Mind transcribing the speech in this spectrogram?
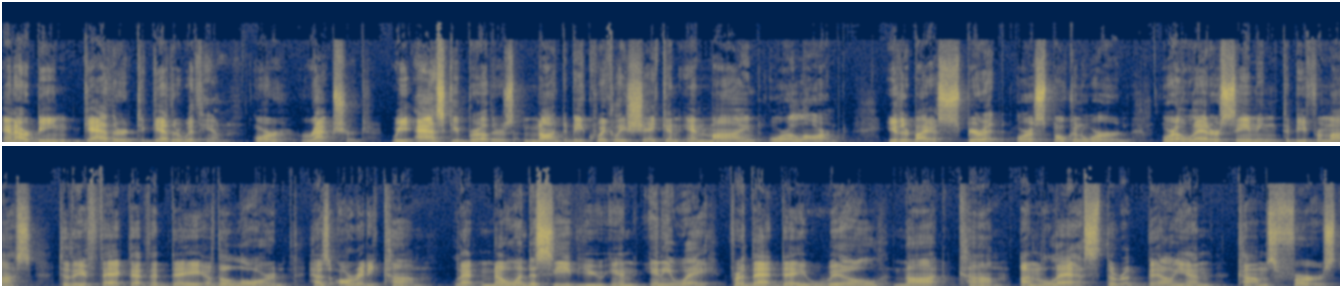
and our being gathered together with him, or raptured. We ask you, brothers, not to be quickly shaken in mind or alarmed, either by a spirit or a spoken word or a letter seeming to be from us, to the effect that the day of the Lord has already come. Let no one deceive you in any way, for that day will not come unless the rebellion comes first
